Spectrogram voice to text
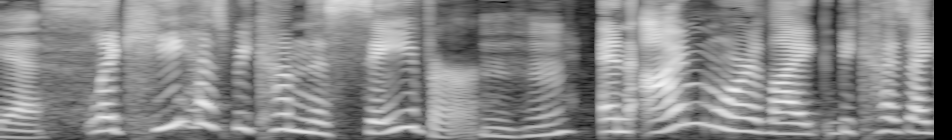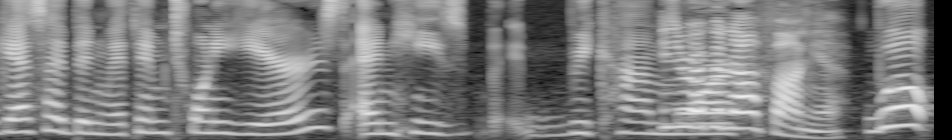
Yes. like he has become the saver Mm-hmm. and i'm more like because i guess i've been with him 20 years and he's become he's more, rubbing off on you. well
